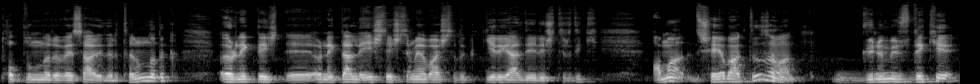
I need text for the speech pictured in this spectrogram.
toplumları vesaireleri tanımladık. Örnekle, e, örneklerle eşleştirmeye başladık. Geri geldi eleştirdik. Ama şeye baktığın zaman günümüzdeki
